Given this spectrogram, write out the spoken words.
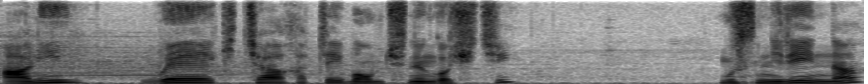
아니 왜 기차가 갑자기 멈추는 것이지? 무슨 일이 있나?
